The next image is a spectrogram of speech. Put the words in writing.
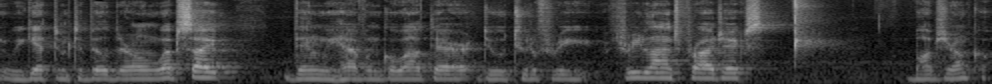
We get them to build their own website. Then we have them go out there do two to three freelance projects. Bob's your uncle.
